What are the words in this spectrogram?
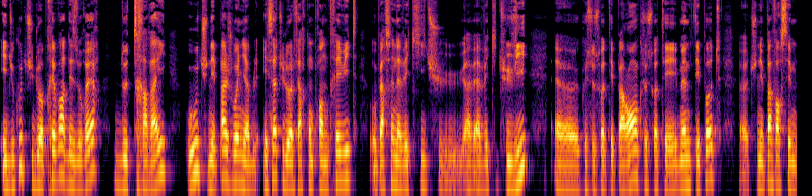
et du coup tu dois prévoir des horaires de travail où tu n'es pas joignable. Et ça, tu dois le faire comprendre très vite aux personnes avec qui tu avec qui tu vis, euh, que ce soit tes parents, que ce soit tes même tes potes. Euh, tu n'es pas forcément,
